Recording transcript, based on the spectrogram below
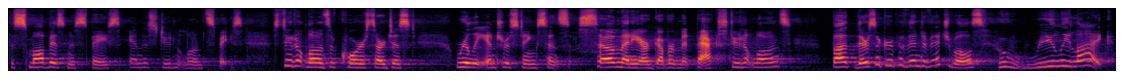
the small business space, and the student loan space. Student loans, of course, are just really interesting since so many are government backed student loans, but there's a group of individuals who really like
